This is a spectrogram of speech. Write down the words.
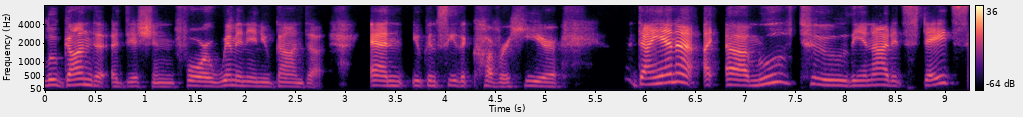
Luganda edition for women in Uganda. And you can see the cover here. Diana uh, moved to the United States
